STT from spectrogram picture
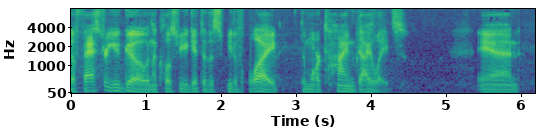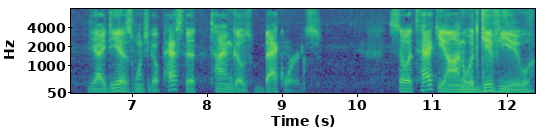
the faster you go and the closer you get to the speed of light, the more time dilates. And the idea is once you go past it, time goes backwards. So a tachyon would give you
